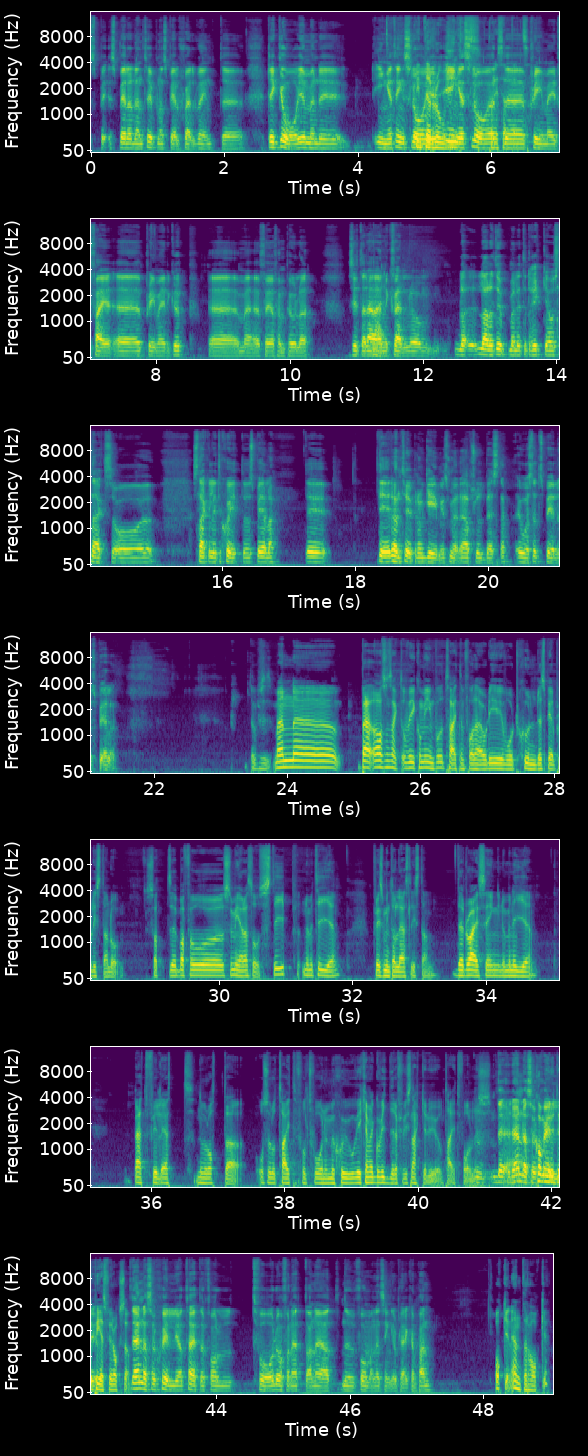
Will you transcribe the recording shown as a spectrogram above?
spe, spela den typen av spel själv är inte... Det går ju men det... Ingenting slår Inte ju, inget slår ett uh, pre-made, eh, pre-made grupp eh, med 4-5 polare. Sitta där Nej. en kväll och la- laddat upp med lite dricka och snacks och uh, snacka lite skit och spela. Det, det är den typen av gaming som är det absolut bästa. Oavsett spel du spelar. Ja. Men, eh, ja som sagt, och vi kommer in på Titanfall här och det är ju vårt sjunde spel på listan då. Så att eh, bara för att summera så, Steep nummer 10, för er som inte har läst listan. Dead Rising nummer 9. Battlefield 1 nummer 8. Och så då Titanfall 2 nummer 7. Och vi kan väl gå vidare för vi snackade ju om Titanfall nyss. Mm, det- det enda som Eh, kommer ju ut skiljer- till PS4 också. Det enda som skiljer Titanfall 2 då från ettan är att nu får man en single player-kampanj. Och en enterhake.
